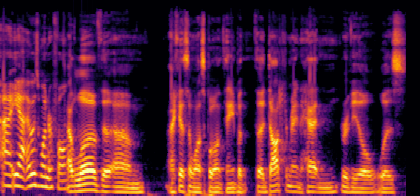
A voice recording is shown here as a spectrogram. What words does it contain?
uh, yeah, it was wonderful. I love the um. I guess I want to spoil anything, but the Doctor Manhattan reveal was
